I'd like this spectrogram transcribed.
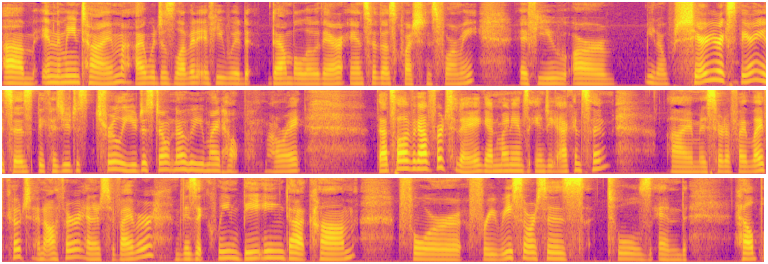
Um, in the meantime, I would just love it if you would down below there answer those questions for me. If you are, you know, share your experiences because you just truly, you just don't know who you might help. All right. that's all I've got for today. Again, my name's Angie Atkinson. I'm a certified life coach, an author, and a survivor. Visit queenbeing.com for free resources, tools, and help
